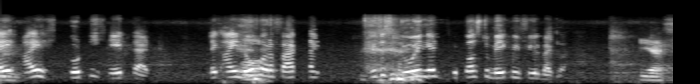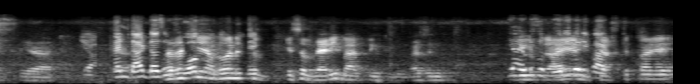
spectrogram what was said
i Hmm. i totally hate that like i know Oh. for a fact that you're just doing it because to make me feel better Yes, yeah. yeah and that doesn't That's work actually, heard it's a, it's a very bad thing to do. As in, yeah you it is a try very very and bad justify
